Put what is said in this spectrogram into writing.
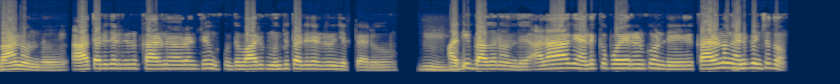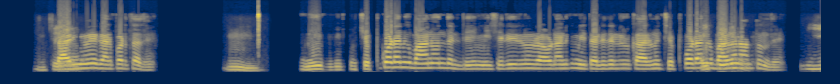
బాగానే ఉంది. ఆ తల్లిదండ్రులకు కారణం ఎవరంటే కొంత వారికి ముందు తల్లిదండ్రులు ఉమ్, అది బాగానే ఉంది. అలాగే వెనక్కి పోయారనుకోండి కారణం కనిపించదు. అంతేగా కార్యమే కనపడుతుంది. మీ చెప్పుకోవడానికి బాగానే ఉందండి. మీ శరీరం రావడానికి మీ తల్లిదండ్రుల కారణం చెప్పుకోవడానికి అయితే బాగానే ఉంటుంది ఈ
